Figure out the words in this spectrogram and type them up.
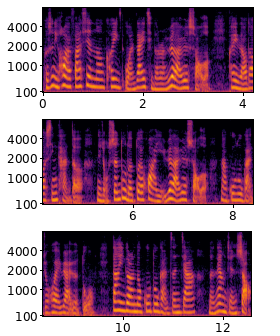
可是你后来发现呢，可以玩在一起的人越来越少了，可以聊到心坎的那种深度的对话也越来越少了，那孤独感就会越来越多。当一个人的孤独感增加，能量减少，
